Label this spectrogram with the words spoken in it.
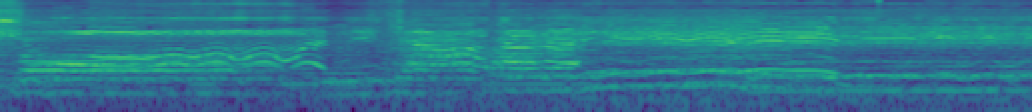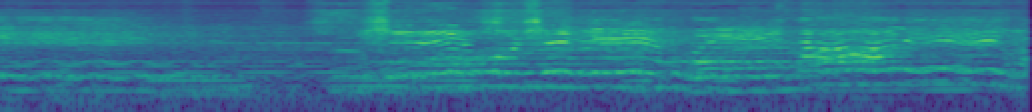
说你嫁到了伊犁，是不是因为那里有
